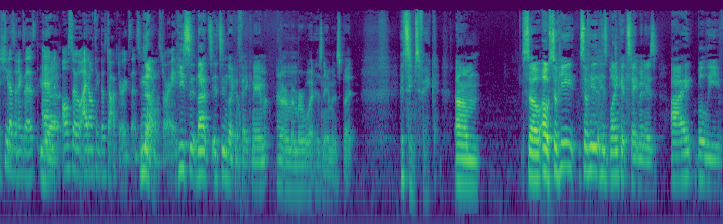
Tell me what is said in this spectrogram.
she doesn't exist, Yeah. and also I don't think this doctor exists. No, the story. he's that's. It seemed like a fake name. I don't remember what his name is, but it seems fake. Um. So oh, so he so he, his blanket statement is: I believe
